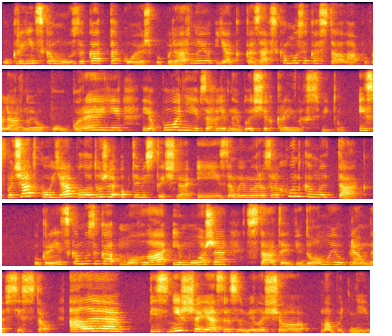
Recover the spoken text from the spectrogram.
українська музика такою ж популярною, як казахська музика стала популярною у Кореї, Японії, взагалі в найближчих країнах світу. І спочатку я була дуже оптимістична, і за моїми розрахунками, так. Українська музика могла і може стати відомою прямо на всі 100. Але пізніше я зрозуміла, що, мабуть, ні.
